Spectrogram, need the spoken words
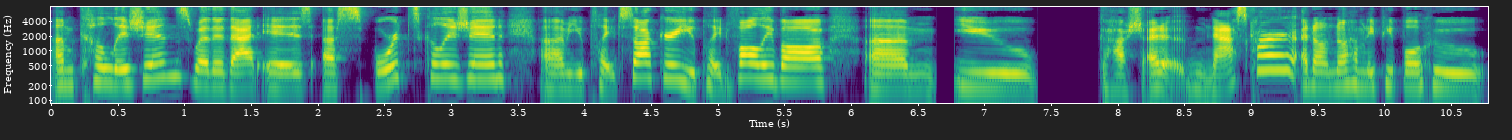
Um, collisions, whether that is a sports collision, um, you played soccer, you played volleyball, um, you gosh, I, NASCAR. I don't know how many people who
